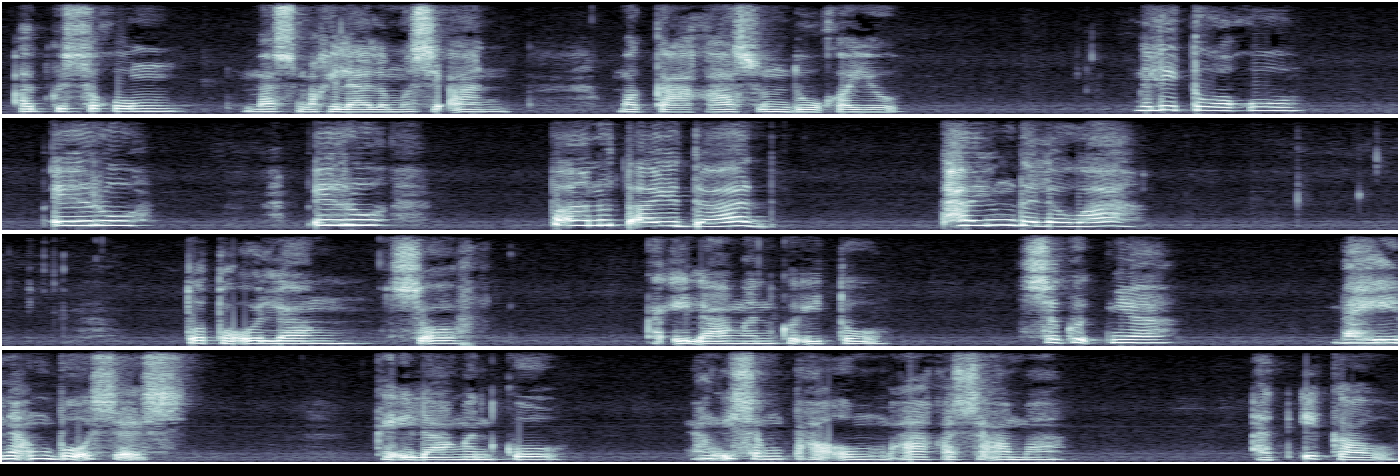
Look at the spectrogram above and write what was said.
at gusto kong mas makilala mo si Ann. Magkakasundo kayo. Nalito ako. Pero, pero, paano tayo, Dad? Tayong dalawa. Totoo lang, soft. Kailangan ko ito. Sagot niya, mahina ang boses. Kailangan ko ng isang taong makakasama. At ikaw,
